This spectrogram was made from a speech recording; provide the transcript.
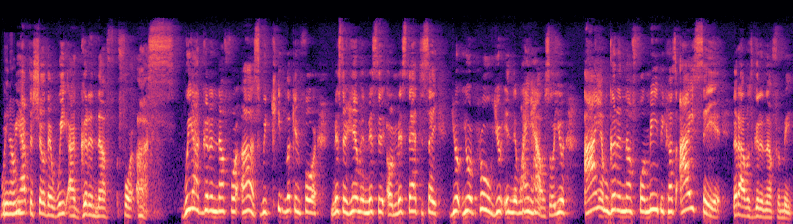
We, you know? we have to show that we are good enough for us. We are good enough for us. We keep looking for Mr. Him and Mr. or Miss That to say you you approved. You're in the White House or you're. I am good enough for me because I said that I was good enough for me.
